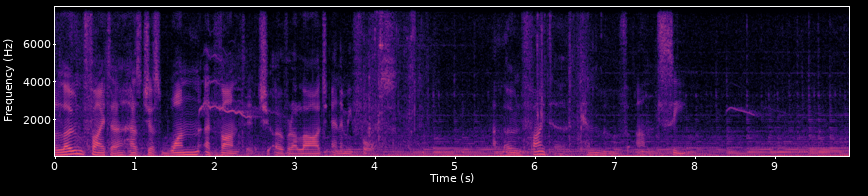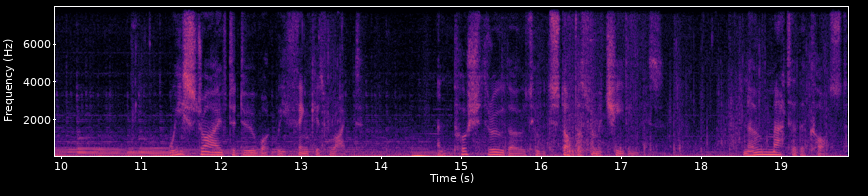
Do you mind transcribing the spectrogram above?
A lone fighter has just one advantage over a large enemy force. A lone fighter can move unseen. We strive to do what we think is right, and push through those who would stop us from achieving this, no matter the cost.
